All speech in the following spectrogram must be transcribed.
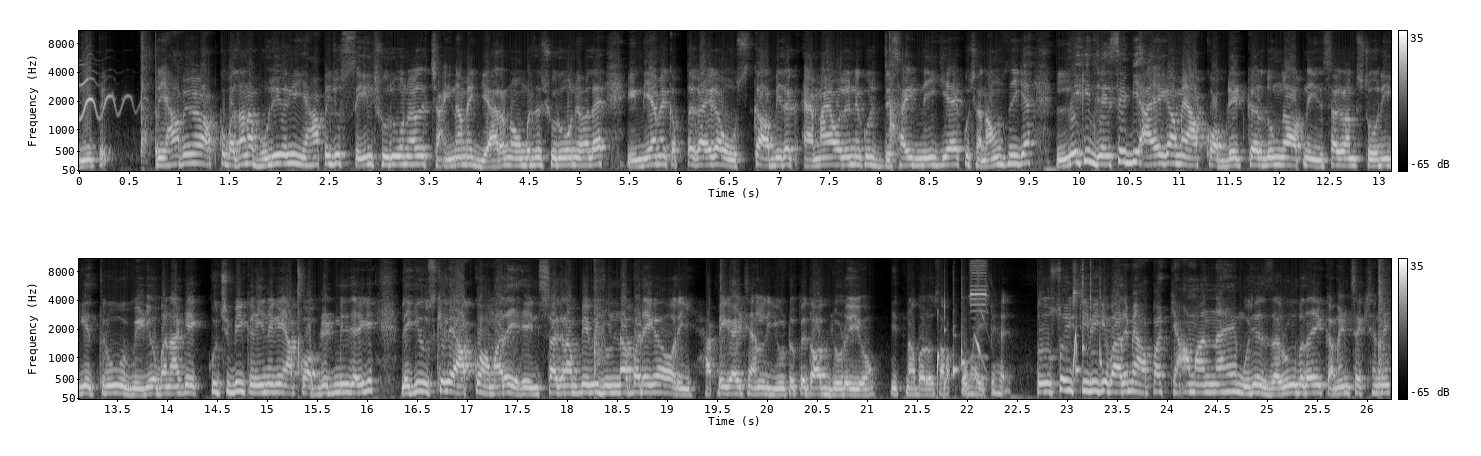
पे। और यहाँ पे मैं आपको बताना भूलिएगा कि यहाँ पे जो सेल शुरू होने वाला है, चाइना में 11 नवंबर से शुरू होने वाला है, इंडिया में कब तक आएगा, उसका अभी तक एम वाले ने कुछ डिसाइड नहीं किया है, कुछ अनाउंस नहीं किया लेकिन जैसे भी आएगा, मैं आपको अपडेट कर दूँगा अपने इंस्टाग्राम स्टोरी के थ्रू वीडियो बना के, कुछ भी कहीं ना कहीं आपको अपडेट मिल जाएगी। लेकिन उसके लिए आपको हमारे इंस्टाग्राम पे भी जुड़ना पड़ेगा और हैप्पी गाइड चैनल यूट्यूब पे तो आप जुड़े ही हो, इतना भरोसा आपको भाई पे है। तो दोस्तों, इस टीवी के बारे में आपका क्या मानना है, मुझे ज़रूर बताइए कमेंट सेक्शन में।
